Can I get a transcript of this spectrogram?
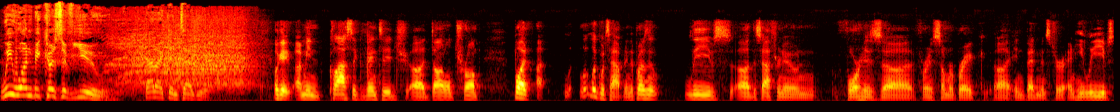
We won because of you. That I can tell you. Okay, I mean, classic vintage uh, Donald Trump. But uh, look what's happening. The president leaves uh, this afternoon for his uh, for his summer break uh, in Bedminster, and he leaves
